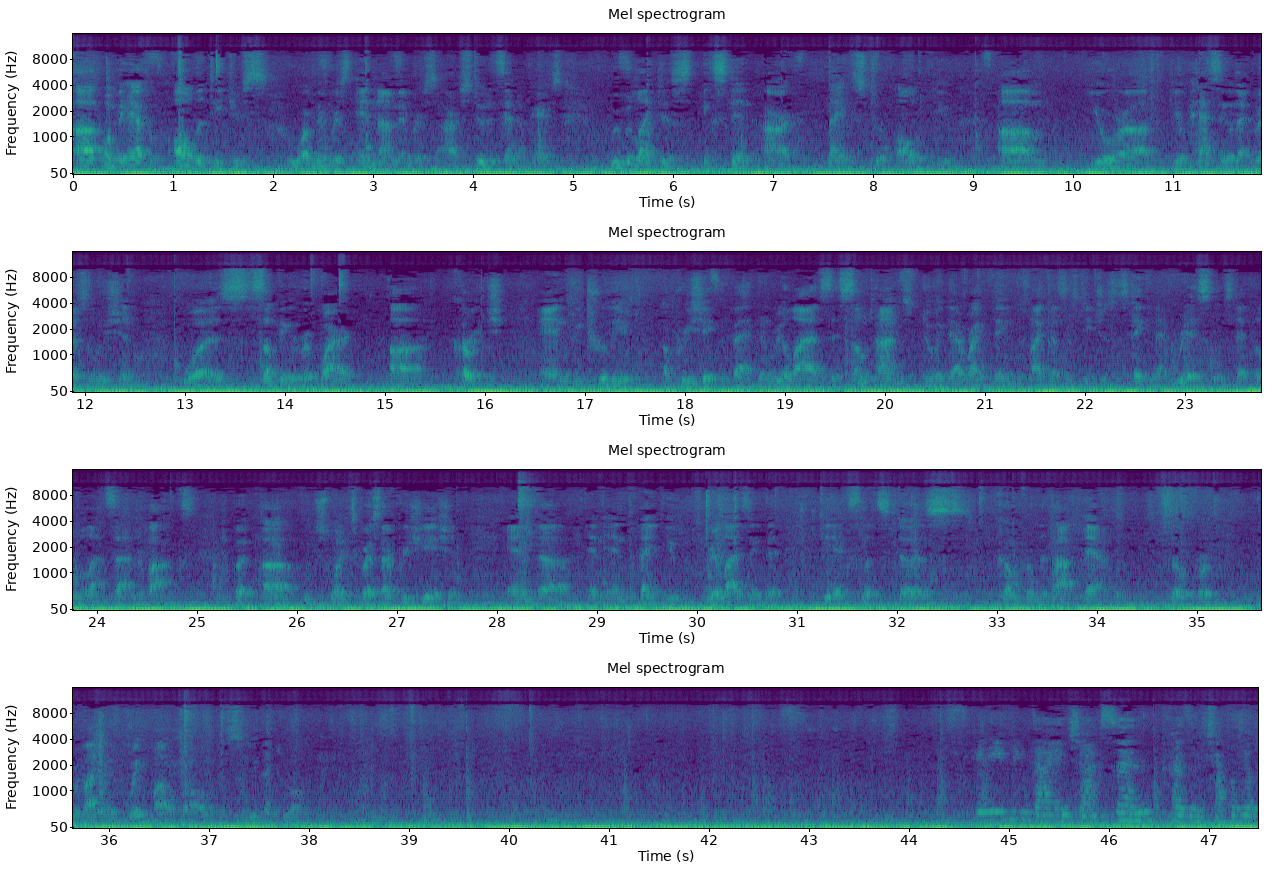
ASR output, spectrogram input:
Uh, on behalf of all the teachers who are members and non-members, our students and our parents, we would like to extend our thanks to all of you. Um, your uh, your passing of that resolution was something that required uh, courage, and we truly appreciate the fact and realize that sometimes doing that right thing, just like us as teachers, is taking that risk and stepping a little outside the box. But uh, we just want to express our appreciation and, uh, and and thank you, realizing that the excellence does come from the top down. So for providing a great model for all of us, we thank you all. Good evening, Diane Jackson, President of Chapel Hill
